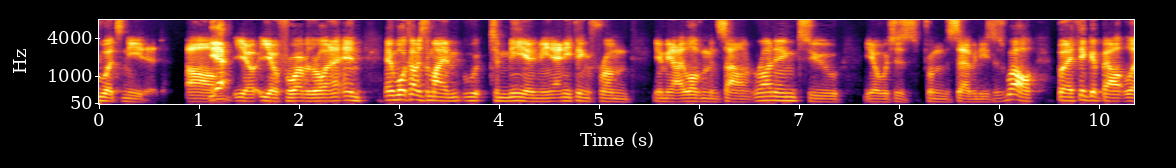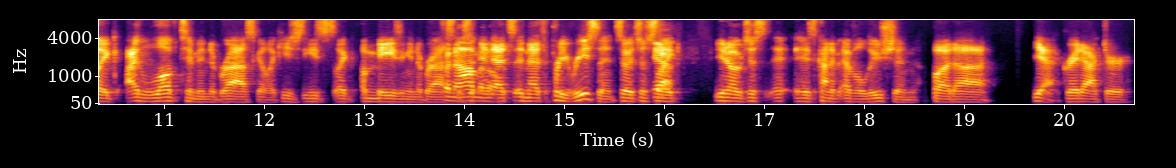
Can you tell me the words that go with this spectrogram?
what's needed. Um, Yeah. you know, you know, for whatever the role. And, and and what comes to mind to me, I mean, anything from I mean, I love him in Silent Running to you know, which is from the '70s as well. But I think about like I loved him in Nebraska. Like he's he's like amazing in Nebraska, Phenomenal. and that's and that's pretty recent. So it's just Yeah. like you know, just his kind of evolution. But uh, yeah, great actor,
